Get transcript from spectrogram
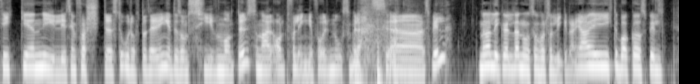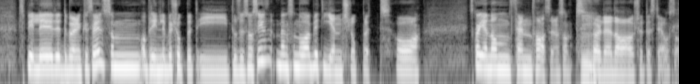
fikk eh, nylig sin første store oppdatering etter sånn syv måneder, som er altfor lenge for noe som helst uh, spill. Men allikevel, det er noen som fortsatt liker det. Jeg gikk tilbake og spil, spiller The Burning Crusade, som opprinnelig ble sluppet i 2007, men som nå er blitt gjensluppet. Og skal gjennom fem faser eller noe sånt, Mm. før det da avsluttes, det også.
